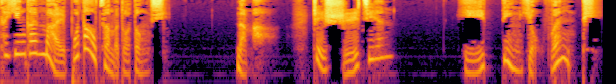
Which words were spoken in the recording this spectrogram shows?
他应该买不到这么多东西。那么，这时间一定有问题。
